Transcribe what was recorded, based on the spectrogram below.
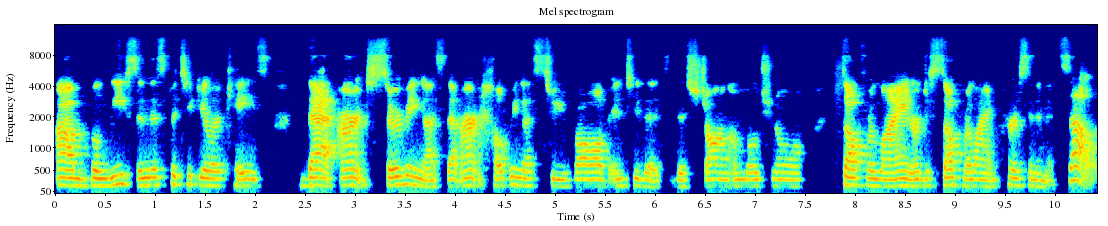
um, beliefs in this particular case that aren't serving us that aren't helping us to evolve into the, the strong emotional self-reliant or just self-reliant person in itself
